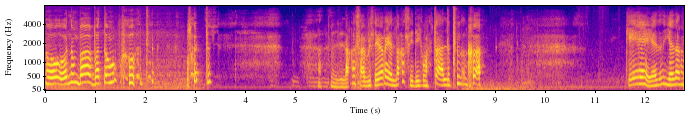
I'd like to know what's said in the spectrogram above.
Oo, nang babatong puta. Lakas, sabi sa'yo rin, lakas, hindi ko matalo ito ng ka. Okay, yan, yan ang...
